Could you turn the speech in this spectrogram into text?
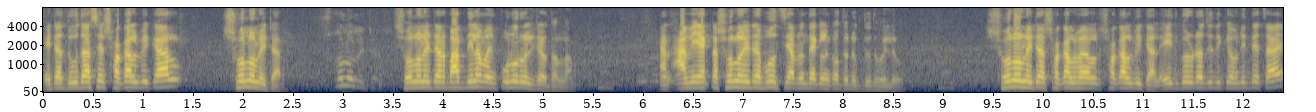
এটা দুধ আছে সকাল বিকাল ষোলো লিটার। ষোলো লিটার। ষোলো লিটার বাদ দিলাম আমি পনেরো লিটার ধরলাম। আমি একটা ষোলো লিটার বলছি আপনি দেখলেন কতটুকু দুধ হইল। ষোলো লিটার সকালবেলা সকাল বিকাল এই গরুটা যদি কেউ নিতে চায়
